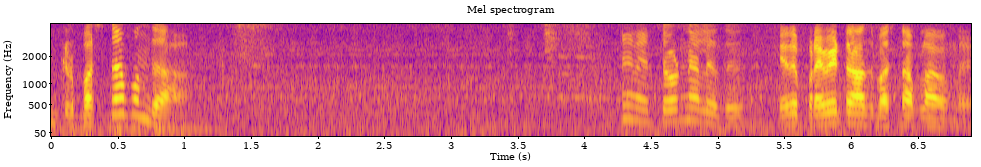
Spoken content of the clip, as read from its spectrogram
ఇక్కడ బస్ స్టాప్ ఉందా? నేను చూడనే లేదు. ఏదో ప్రైవేట్ రాజు బస్ స్టాప్ లాగా ఉంది.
